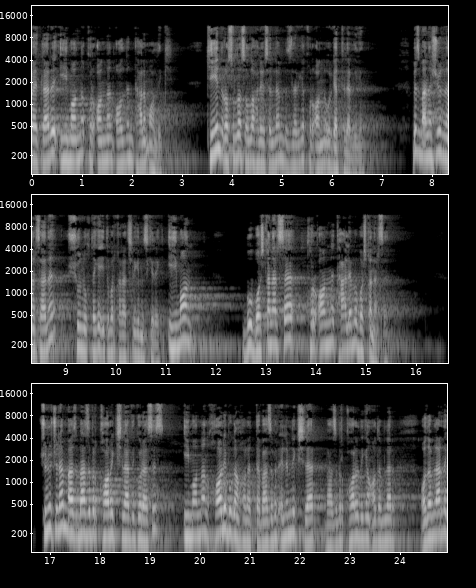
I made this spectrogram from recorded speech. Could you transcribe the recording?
paytlari iymonni qur'ondan oldin ta'lim oldik. Keyin rasululloh sollallohu alayhi vasallam bizlarga qur'onni o'rgatdilar degan. Biz mana shu narsani shu nuqtaga e'tibor qaratishligimiz kerak. Iymon bu boshqa narsa qur'onni ta'limi boshqa narsa. Shuning uchun ham ba'zi ba'zi bir qori kishilarni ko'rasiz iymondan xoli bo'lgan holatda ba'zi bir ilmli kishilar ba'zi bir qori degan odamlar odamlarni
